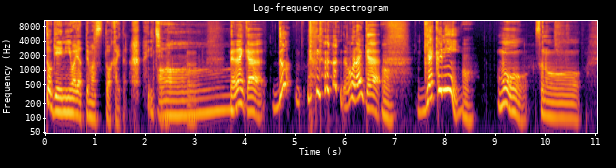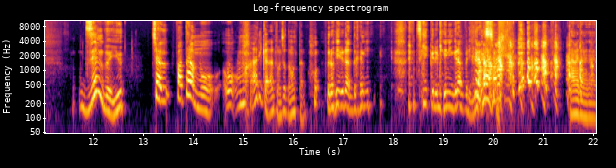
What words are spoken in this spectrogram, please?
と芸人はやってますとは書いた。一応。あでなんかどで もなんかあ逆にうん。うんもうその全部言っちゃうパターンもおもうありかなともちょっと思ったの。プロフィール欄とかに次来る芸人グランプリ優勝ダメダメダメ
